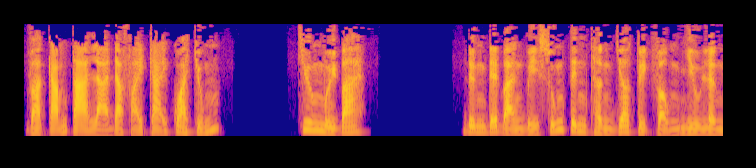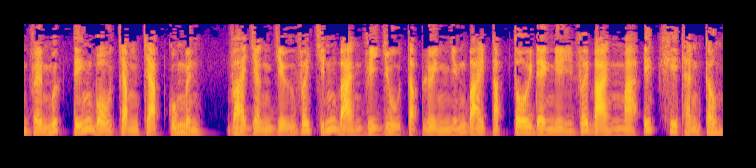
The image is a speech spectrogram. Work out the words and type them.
và cảm tạ là đã phải trải qua chúng. Chương 13 Đừng để bạn bị xuống tinh thần do tuyệt vọng nhiều lần về mức tiến bộ chậm chạp của mình, và giận dữ với chính bạn vì dù tập luyện những bài tập tôi đề nghị với bạn mà ít khi thành công.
